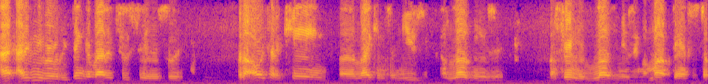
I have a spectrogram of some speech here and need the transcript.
I, I didn't even really think about it too seriously, but I always had a keen uh, liking to music. I love music. My family loves music. My mom dances to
